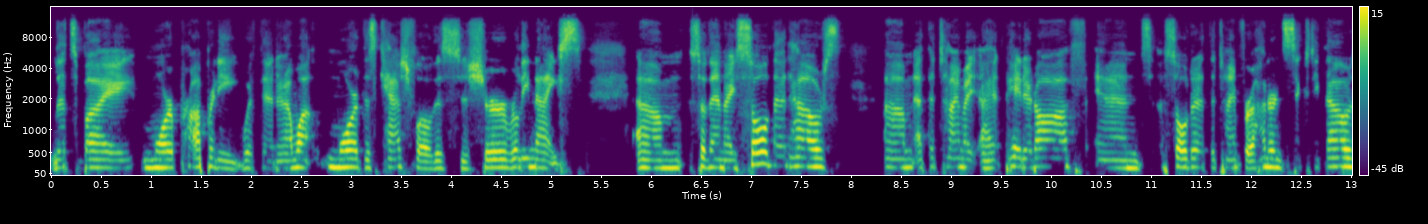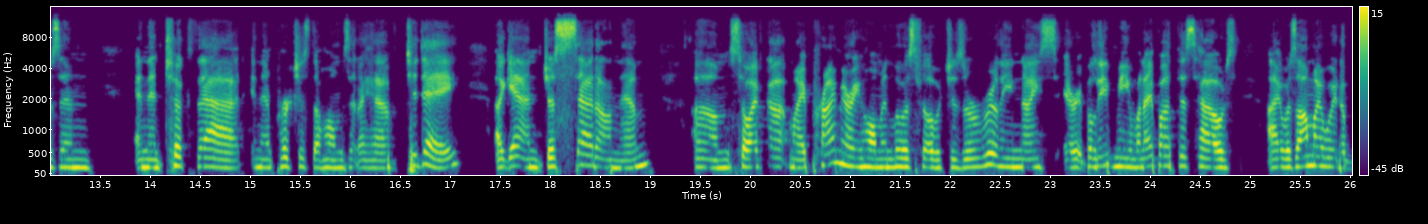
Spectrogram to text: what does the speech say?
Let's buy more property with it, and I want more of this cash flow. This is sure really nice. Um, so then I sold that house um, at the time I, I had paid it off and sold it at the time for 160000 and then took that and then purchased the homes that i have today again just sat on them um, so i've got my primary home in louisville which is a really nice area believe me when i bought this house i was on my way to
